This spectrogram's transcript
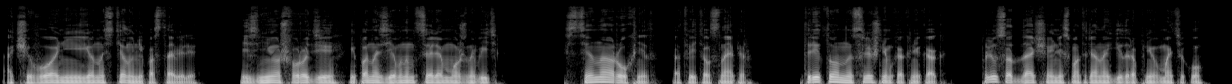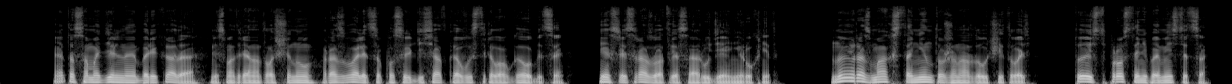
А чего они ее на стену не поставили? Из нее ж вроде и по наземным целям можно бить. «Стена рухнет», — ответил снайпер. «Три тонны с лишним как-никак, плюс отдача, несмотря на гидропневматику. Эта самодельная баррикада, несмотря на толщину, развалится после десятка выстрелов гаубицы, если сразу от веса орудия не рухнет. Ну и размах станин тоже надо учитывать, то есть просто не поместится.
